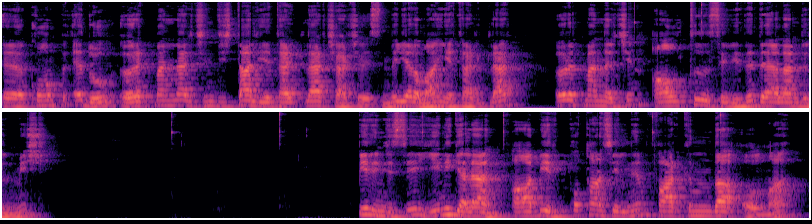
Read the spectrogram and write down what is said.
e, Comp Edu öğretmenler için dijital yeterlikler çerçevesinde yer alan yeterlikler öğretmenler için 6 seviyede değerlendirilmiş. Birincisi yeni gelen A1 potansiyelinin farkında olma.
